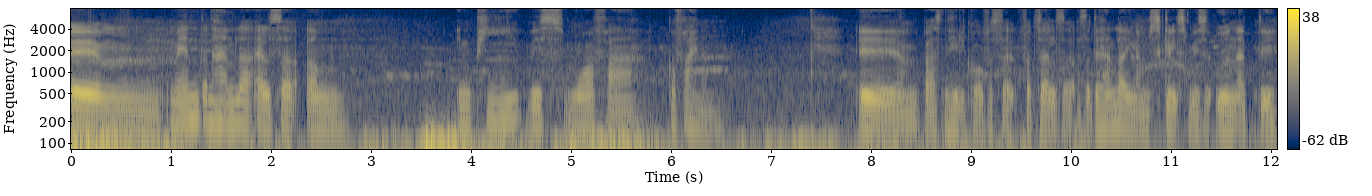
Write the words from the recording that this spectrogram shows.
Øhm, men den handler altså om en pige, hvis mor og far går fra hinanden. Øhm, bare sådan helt kort fortalt- fortalt. Så, altså, det handler egentlig om skilsmisse, uden at det,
